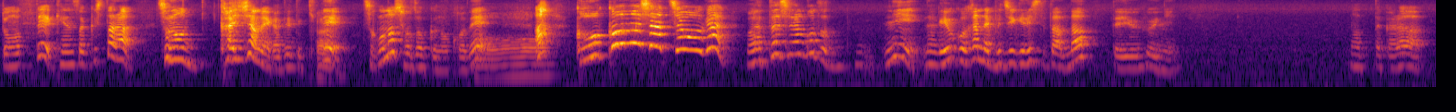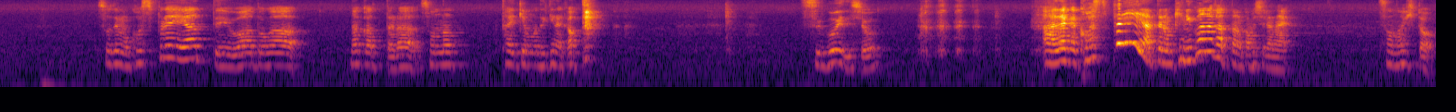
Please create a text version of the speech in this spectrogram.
と思って検索したらその会社名が出てきて、はい。そこの所属の子であここの社長が私のことになんかよくわかんないブチギレしてたんだっていうふうになったからそうでもコスプレイヤーっていうワードがなかったらそんな体験もできなかった。すごいでしょ？あなんかコスプレイヤーってのも気に食わなかったのかもしれない。その人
